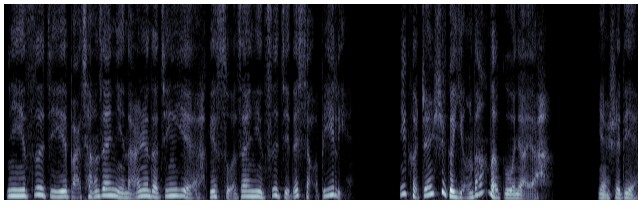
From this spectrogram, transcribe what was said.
你自己把强在你男人的精液给锁在你自己的小逼里。你可真是个淫荡的姑娘呀，尹师弟，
